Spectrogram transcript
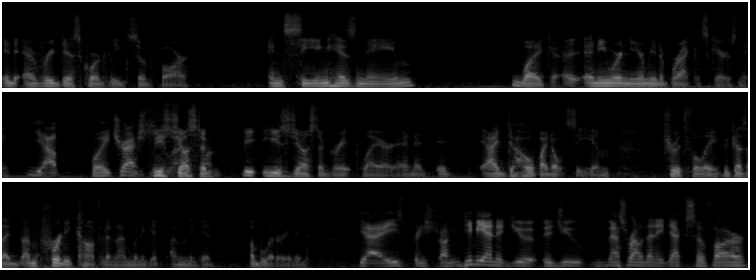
in every Discord league so far, and seeing his name like anywhere near me in a bracket scares me. Yep. Well, he trashed me He's last just a one. he- he's just a great player, and it it I d- hope I don't see him, truthfully, because I I'm pretty confident I'm gonna get I'm gonna get obliterated. Yeah, he's pretty strong. DBN, did you did you mess around with any decks so far?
